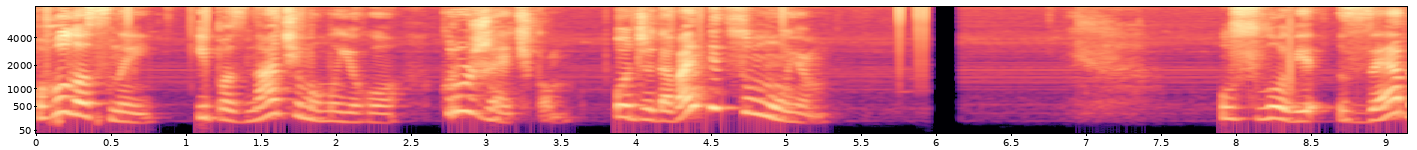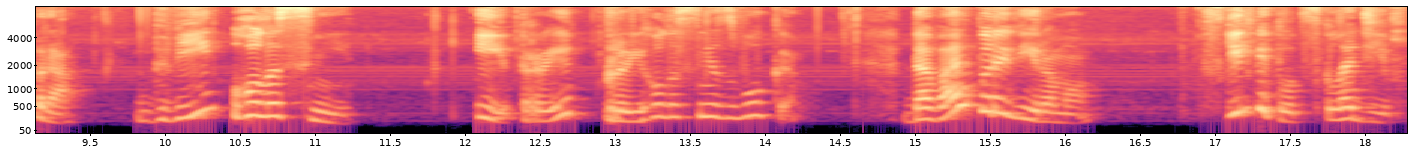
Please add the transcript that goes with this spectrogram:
голосний. І позначимо ми його кружечком. Отже, давай підсумуємо. У слові зебра дві голосні і три приголосні звуки. Давай перевіримо, скільки тут складів.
